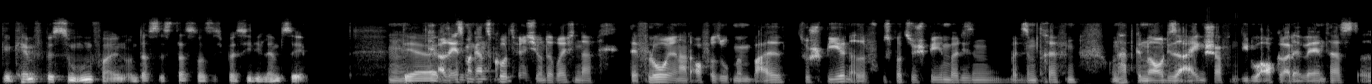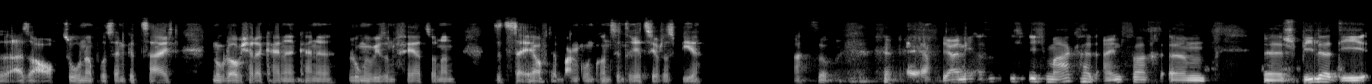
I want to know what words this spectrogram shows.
gekämpft bis zum Unfallen und das ist das, was ich bei CD Lamp sehe. Mhm. Der, also erstmal ganz kurz, wenn ich dich unterbrechen darf. Der Florian hat auch versucht, mit dem Ball zu spielen, also Fußball zu spielen bei diesem, bei diesem Treffen und hat genau diese Eigenschaften, die du auch gerade erwähnt hast, äh, also auch zu 100 Prozent gezeigt. Nur glaube ich, hat er keine, keine Lunge wie so ein Pferd, sondern sitzt da eher auf der Bank und konzentriert sich auf das Bier. Ach so. Ja, ja. ja nee, also ich, ich mag halt einfach ähm, äh, Spieler, die,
